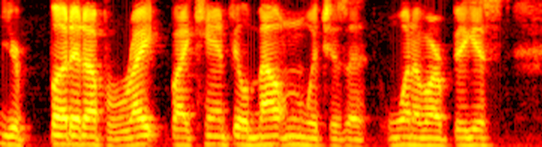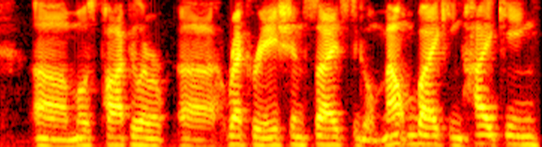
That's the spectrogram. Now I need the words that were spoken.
you're butted up right by Canfield Mountain, which is a one of our biggest, uh, most popular uh, recreation sites to go mountain biking, hiking.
